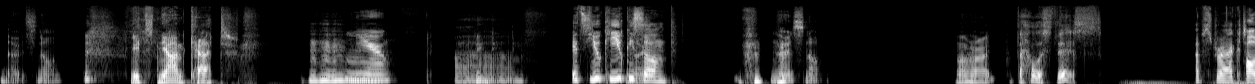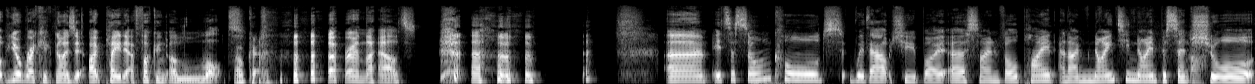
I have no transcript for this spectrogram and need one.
no, it's not. It's Nyan Cat. Yeah. Um, It's Yuki Yuki No. song. no, it's not. All right. What the hell is this? Abstract. Oh, you'll recognize it. I played it a fucking a lot. Okay. around the house. Um, um, it's a song called "Without You" by Ursine Vulpine, and I'm 99% Ah. sure.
